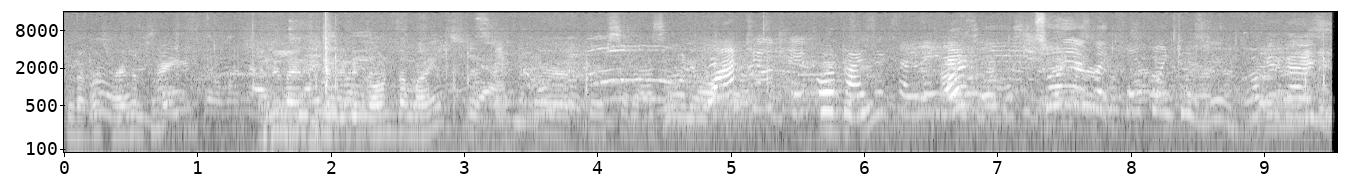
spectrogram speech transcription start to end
Should I go cycle through? How many lines? Did you count the lines? One, two, three, four, five, six, seven, eight, nine, ten. This one has like 4.2 zoom. Okay, guys.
